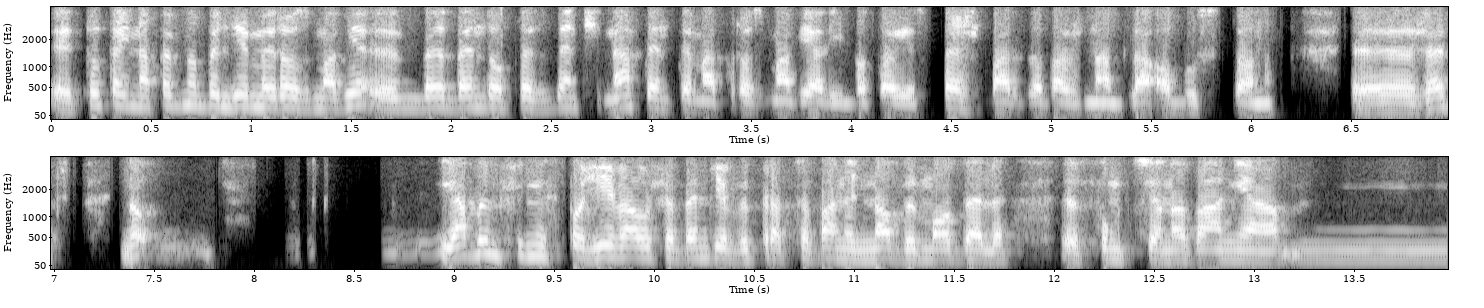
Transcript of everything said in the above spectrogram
e, tutaj na pewno będziemy rozmawiać, e, będą prezydenci na ten temat rozmawiali, bo to jest też bardzo ważna dla obu stron rzecz. No, ja bym się nie spodziewał, że będzie wypracowany nowy model funkcjonowania mm,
